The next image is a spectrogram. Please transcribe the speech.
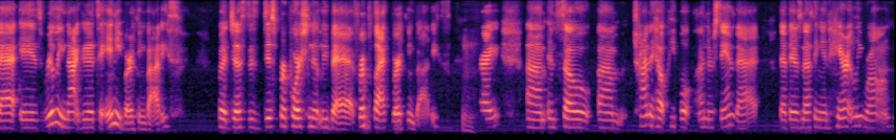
that is really not good to any birthing bodies, but just as disproportionately bad for Black birthing bodies, mm. right? Um, and so, um, trying to help people understand that that there's nothing inherently wrong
